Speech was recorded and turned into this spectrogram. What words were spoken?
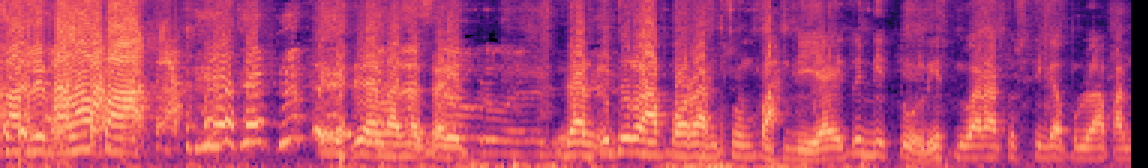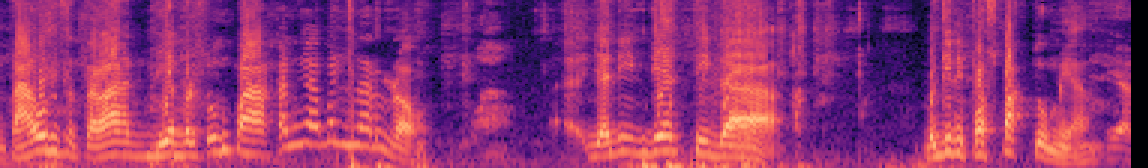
Satelit palapa. Jadi nama satelit. Dan itu laporan sumpah dia itu ditulis 238 tahun setelah dia bersumpah kan nggak benar dong Eh, jadi dia tidak begini postfaktum ya Iya.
